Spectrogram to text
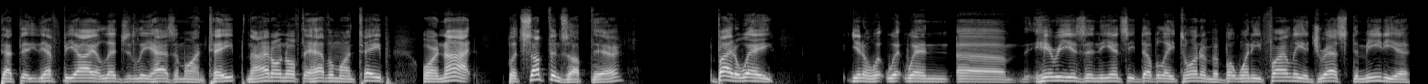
that the FBI allegedly has him on tape. Now, I don't know if they have him on tape or not, but something's up there. By the way, you know, when um, here he is in the NCAA tournament, but when he finally addressed the media,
